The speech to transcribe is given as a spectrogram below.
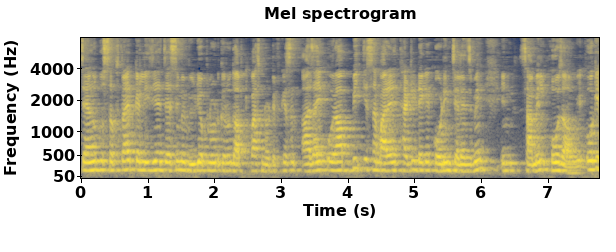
चैनल को सब्सक्राइब कर लीजिए। जैसे मैं वीडियो अपलोड करूँ तो आपके पास नोटिफिकेशन आ जाए और आप भी इस हमारे थर्टी डे के कोडिंग चैलेंज में इन शामिल हो जाओगे। ओके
